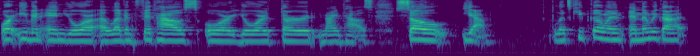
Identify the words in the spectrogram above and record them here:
or even in your 11th, 5th house, or your 3rd, ninth house. So, yeah, let's keep going. And then we got,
